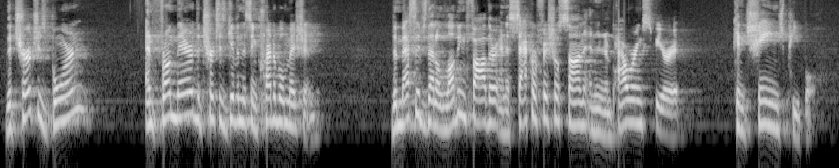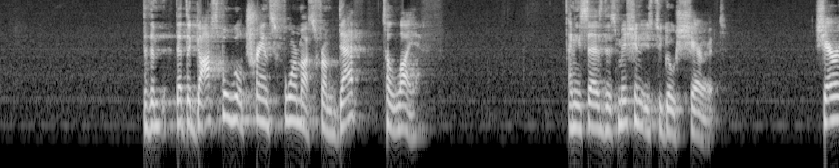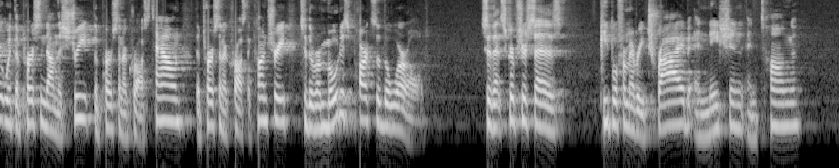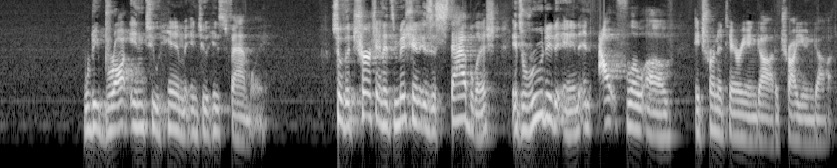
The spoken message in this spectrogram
The church is born and from there, the church is given this incredible mission the message that a loving father and a sacrificial son and an empowering spirit can change people. That the, that the gospel will transform us from death to life. And he says this mission is to go share it. Share it with the person down the street, the person across town, the person across the country, to the remotest parts of the world. So that scripture says people from every tribe and nation and tongue will be brought into him, into his family. So the church and its mission is established, it's rooted in an outflow of a Trinitarian God, a triune God.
